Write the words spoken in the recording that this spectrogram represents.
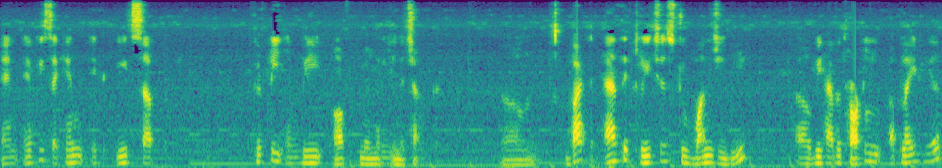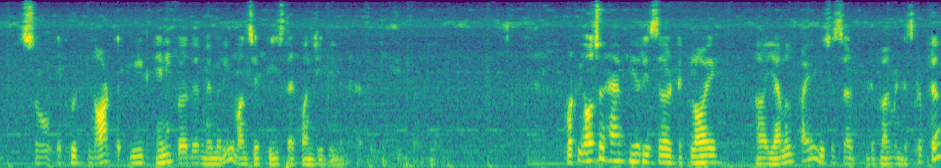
and every second it eats up 50 MB of memory in a chunk. Um, but as it reaches to 1 GB, uh, we have a throttle applied here, so it would not eat any further memory once it reaches that 1 GB limit. What we also have here is a deploy uh, YAML file, which is a deployment descriptor.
